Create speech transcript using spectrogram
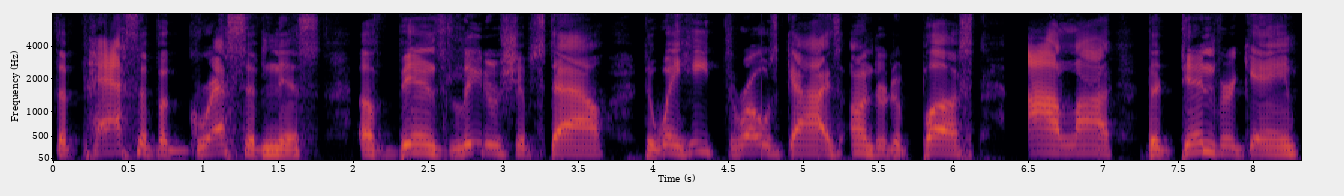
the passive aggressiveness of Ben's leadership style, the way he throws guys under the bus, a la the Denver game,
